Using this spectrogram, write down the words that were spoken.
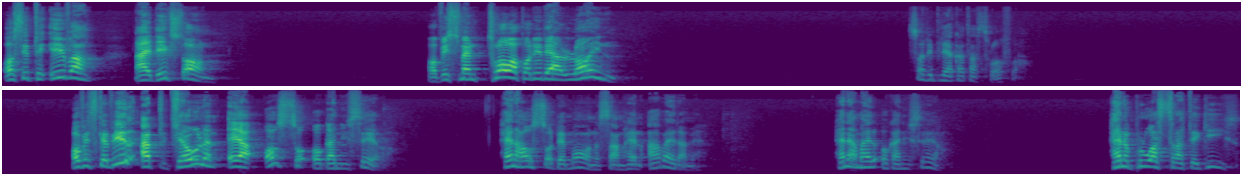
og sige til Eva, nej, det er ikke sådan. Og hvis man tror på det der løgn, så det bliver katastrofer. Og vi skal vide, at djævlen er også organiseret. Han har også dæmoner, som han arbejder med. Han er meget organiseret. Han bruger strategier.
